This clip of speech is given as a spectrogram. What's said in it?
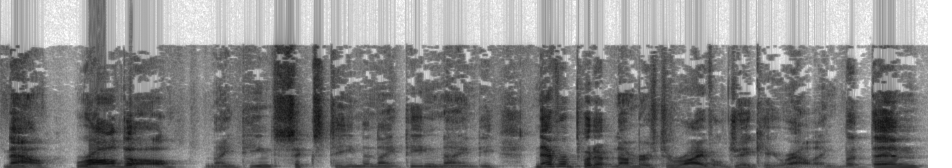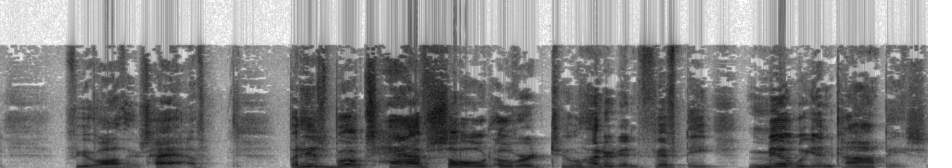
Now, Roald Dahl, 1916 to 1990, never put up numbers to rival J.K. Rowling, but then few authors have. But his books have sold over 250 million copies.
